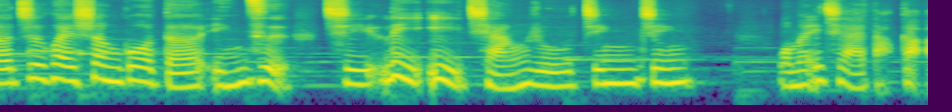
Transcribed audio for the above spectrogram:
得智慧胜过得银子，其利益强如金金。”我们一起来祷告，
